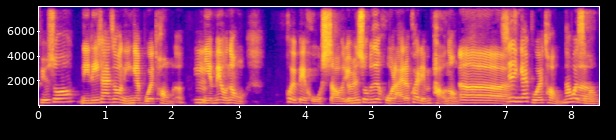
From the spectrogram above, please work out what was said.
比如说你离开之后，你应该不会痛了，嗯你也没有那种会被火烧。有人说不是火来了快点跑那种，呃其实应该不会痛，那为什么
